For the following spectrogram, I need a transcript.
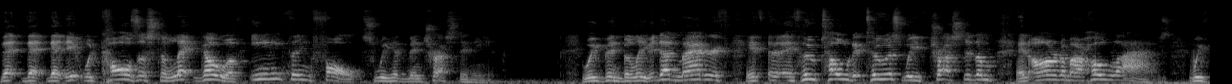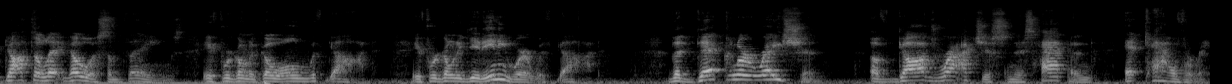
that, that, that it would cause us to let go of anything false we have been trusting in. We've been believing. It doesn't matter if, if, if who told it to us, we've trusted them and honored them our whole lives. We've got to let go of some things if we're going to go on with God, if we're going to get anywhere with God. The declaration of God's righteousness happened at Calvary.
